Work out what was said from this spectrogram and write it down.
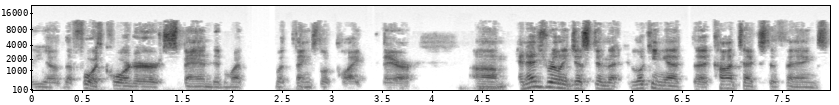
you know the fourth quarter spend and what what things look like there. Um, and that's really just in the looking at the context of things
